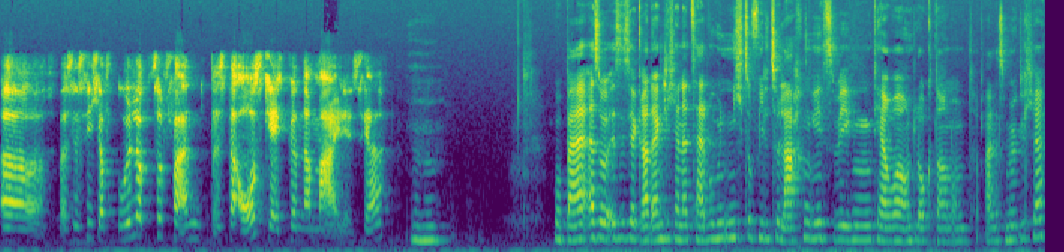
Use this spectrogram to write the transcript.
äh, weiß ich, auf Urlaub zu fahren, dass der Ausgleich für normal ist, ja. Mhm. Wobei, also es ist ja gerade eigentlich eine Zeit, wo nicht so viel zu lachen ist wegen Terror und Lockdown und alles Mögliche.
